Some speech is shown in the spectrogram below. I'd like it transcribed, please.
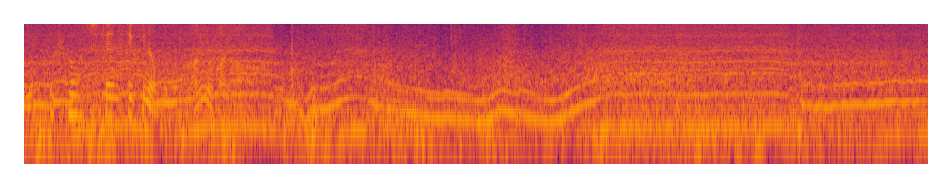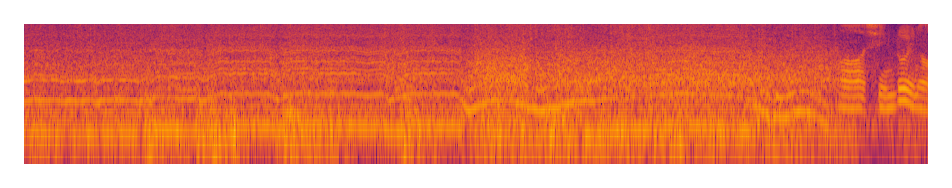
目標地点的なものがあるのかな？しんどいな。これ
